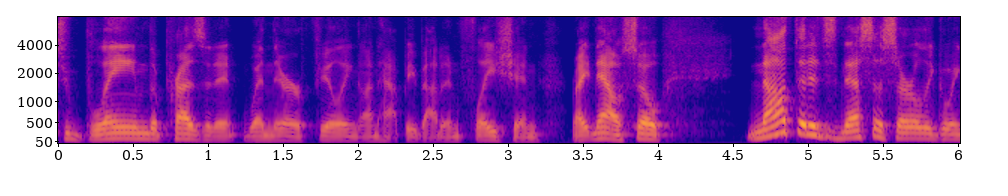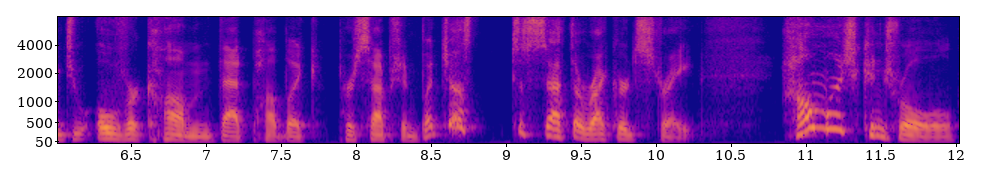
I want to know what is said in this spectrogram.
to blame the president when they're feeling unhappy about inflation right now. So, not that it's necessarily going to overcome that public perception, but just to set the record straight. How much control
